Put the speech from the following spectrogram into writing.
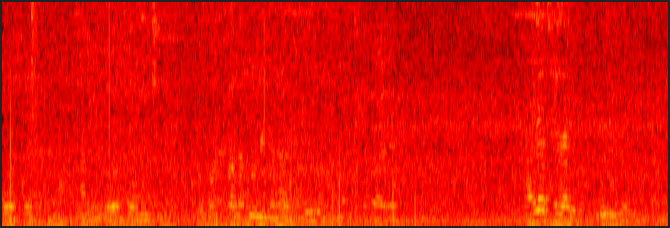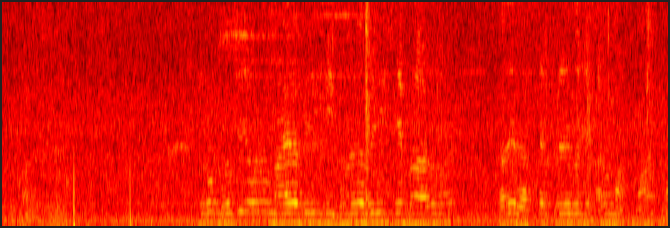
দিয়েছি ভালো ছেলে এবং বলছে যখন ওর মায়েরা বেরিয়েছে বোনেরা বেরিয়েছে বা আরও তাদের রাস্তায় ফেলে বলছে আরও মা মা মা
